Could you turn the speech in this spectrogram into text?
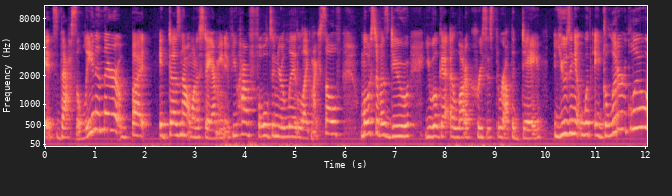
it's Vaseline in there, but it does not want to stay. I mean, if you have folds in your lid like myself, most of us do, you will get a lot of creases throughout the day. Using it with a glitter glue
